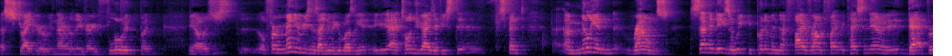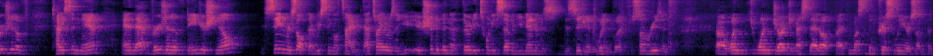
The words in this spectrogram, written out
a striker who's not really very fluid, but you know, it's just uh, for many reasons I knew he wasn't. I told you guys if he st- spent a million rounds seven days a week, you put him in a five round fight with Tyson Nam, that version of Tyson Nam and that version of Danger Schnell, same result every single time. That's why it was a it should have been a 30-27 unanimous decision win, but for some reason, uh, one one judge messed that up. It must have been Chris Lee or something.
